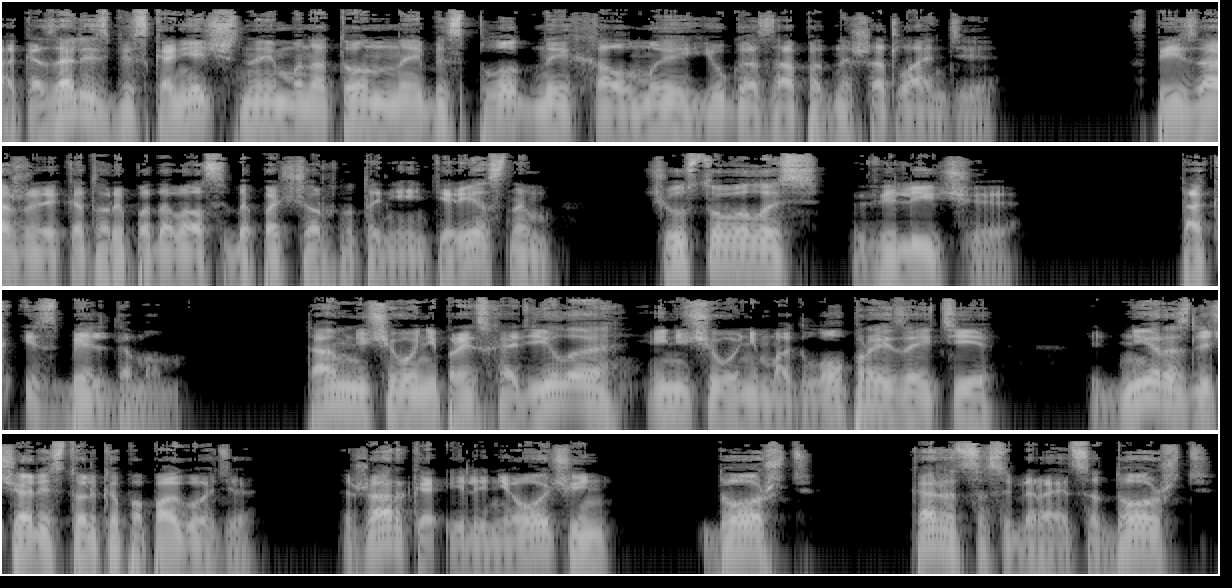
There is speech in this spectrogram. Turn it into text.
оказались бесконечные монотонные бесплодные холмы юго-западной Шотландии. В пейзаже, который подавал себя подчеркнуто неинтересным, чувствовалось величие. Так и с Бельдомом. Там ничего не происходило и ничего не могло произойти. Дни различались только по погоде. Жарко или не очень, дождь. Кажется, собирается дождь.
